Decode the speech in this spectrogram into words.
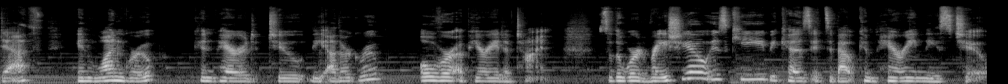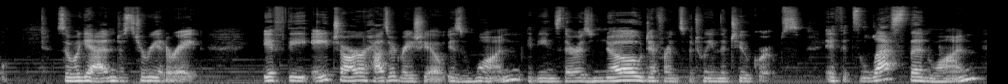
death, in one group compared to the other group over a period of time. So the word ratio is key because it's about comparing these two. So again, just to reiterate, if the HR hazard ratio is one, it means there is no difference between the two groups. If it's less than one,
